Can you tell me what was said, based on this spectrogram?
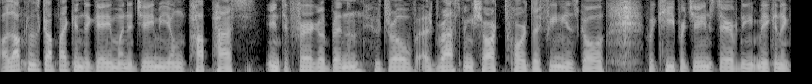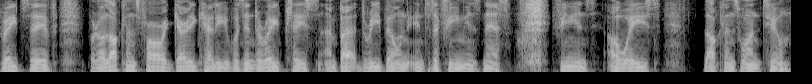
O'Loughlin's got back in the game when a Jamie Young pop pass into Fergal Brennan who drove a rasping shot towards the Fenians goal with keeper James Dermody making a great save but O'Loughlin's forward Gary Kelly was in the right place and batted the rebound into the Fenians net. Fenians always Loughlin's 1 2.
